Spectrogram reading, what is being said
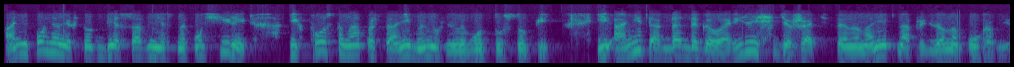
они поняли, что без совместных усилий их просто-напросто они вынуждены будут уступить. И они тогда договорились держать цены на нефть на определенном уровне,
